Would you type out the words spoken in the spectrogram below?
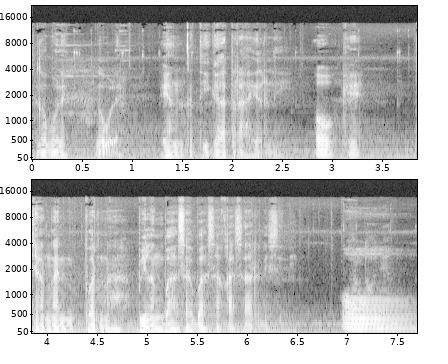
nggak boleh nggak boleh yang ketiga terakhir nih Oke. jangan pernah bilang bahasa-bahasa kasar di sini Oh.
